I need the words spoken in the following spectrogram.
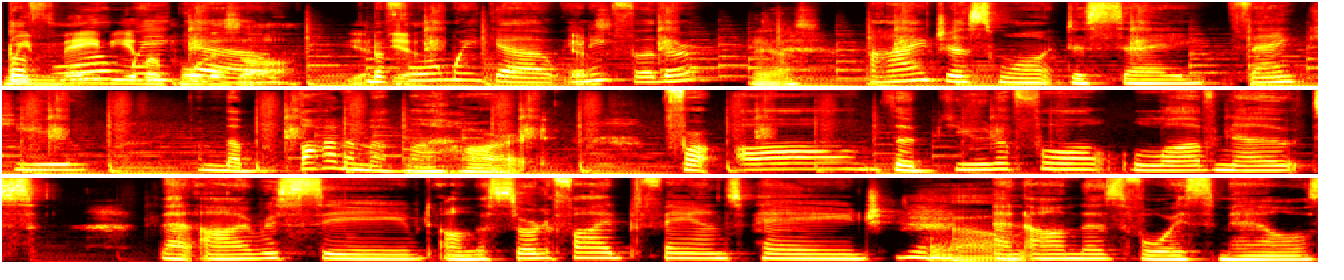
we may be able to pull this off. Yeah, Before yeah. we go any further, Yes. I just want to say thank you from the bottom of my heart for all the beautiful love notes that I received on the certified fans page Yeah. and on those voicemails.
